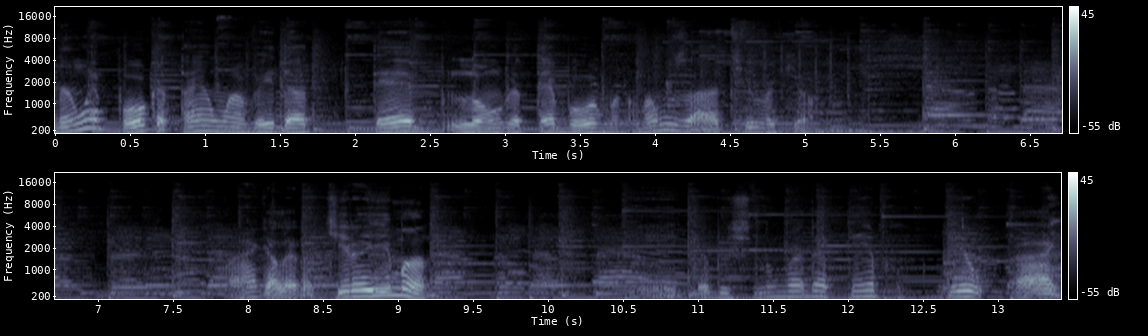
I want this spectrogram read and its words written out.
não é pouca, tá? É uma vida até longa, até boa, mano. Vamos usar ativo aqui, ó. Ah, galera, tira aí, mano. Eita, bicho, não vai dar tempo. Deu. Ai,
